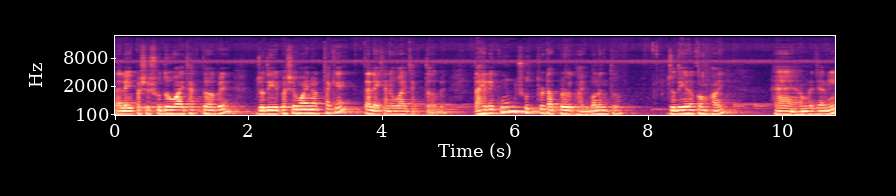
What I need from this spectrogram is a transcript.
তাহলে এই পাশে শুধু ওয়াই থাকতে হবে। যদি এই পাশে ওয়াই নট থাকে, তাহলে এখানে ওয়াই থাকতে হবে। তাহলে কোন সূত্রটা প্রয়োগ হয় বলেন তো? যদি এরকম হয় হ্যাঁ আমরা জানি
